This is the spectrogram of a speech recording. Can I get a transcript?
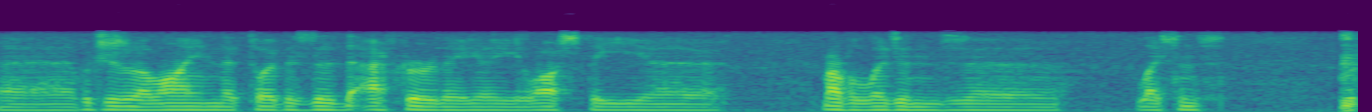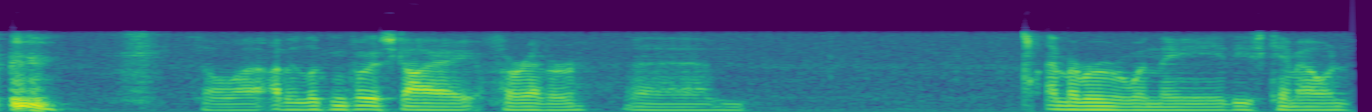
uh, which is a line that Toy Biz did after they lost the uh, Marvel Legends uh, license. so uh, I've been looking for this guy forever. Um, I remember when they these came out,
